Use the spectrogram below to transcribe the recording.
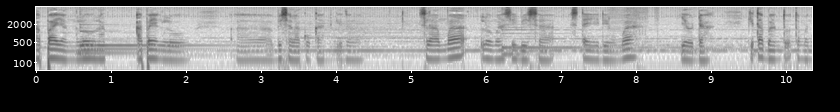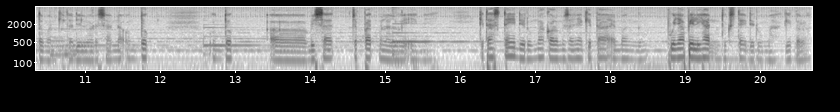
apa yang lo apa yang lo uh, bisa lakukan gitu loh. Selama lo masih bisa stay di rumah ya udah kita bantu teman-teman kita di luar sana untuk untuk uh, bisa cepat melalui ini. Kita stay di rumah kalau misalnya kita emang punya pilihan untuk stay di rumah gitu loh.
